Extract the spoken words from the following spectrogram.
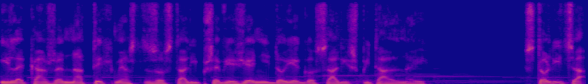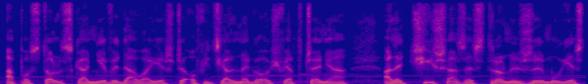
i lekarze natychmiast zostali przewiezieni do jego sali szpitalnej. Stolica apostolska nie wydała jeszcze oficjalnego oświadczenia, ale cisza ze strony Rzymu jest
